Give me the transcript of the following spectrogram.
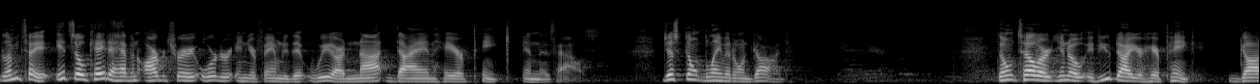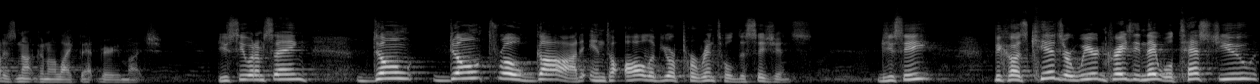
let me tell you, it's okay to have an arbitrary order in your family that we are not dyeing hair pink in this house. Just don't blame it on God. Don't tell her, you know, if you dye your hair pink, God is not going to like that very much. Do you see what I'm saying? Don't, don't throw God into all of your parental decisions. Do you see? Because kids are weird and crazy and they will test you.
